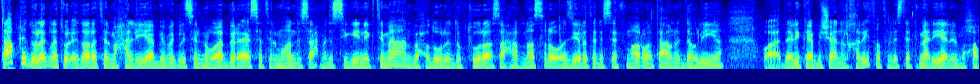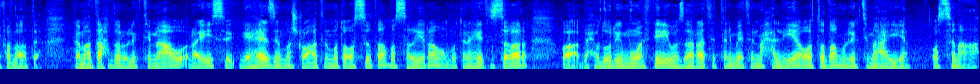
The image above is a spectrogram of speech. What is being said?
تعقد لجنة الإدارة المحلية بمجلس النواب برئاسة المهندس أحمد السجين اجتماعا بحضور الدكتورة سحر نصر وزيرة الاستثمار والتعاون الدولية وذلك بشأن الخريطة الاستثمارية للمحافظات. كما تحضر الاجتماع رئيس جهاز المشروعات المتوسطة والصغيرة ومتناهية الصغر وبحضور ممثلي وزارات التنمية المحلية والتضامن الاجتماعي والصناعة.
